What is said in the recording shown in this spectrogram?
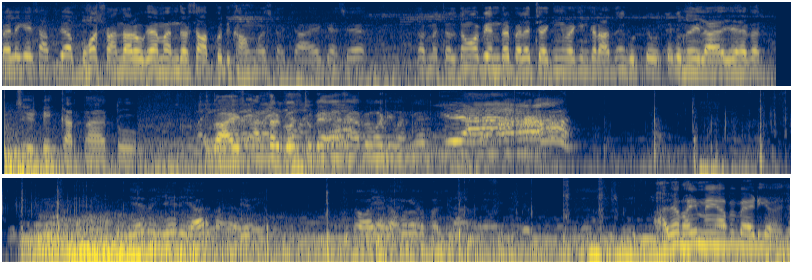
पहले के हिसाब से अब बहुत शानदार हो गया मैं अंदर से आपको दिखाऊँगा इसका क्या है कैसे है। सर मैं चलता हूँ। अभी अंदर पहले चेकिंग वैकिंग कराते हैं। गुटके उठते तो नहीं लाया ये है सर। चीटिंग करता है तो। गाइस अंदर घुस चुके हैं। यहाँ पे वोटी वन में ये तो ये रे यार है तो खाली आजा भाई मैं यहाँ पे बैठ गया वैसे।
